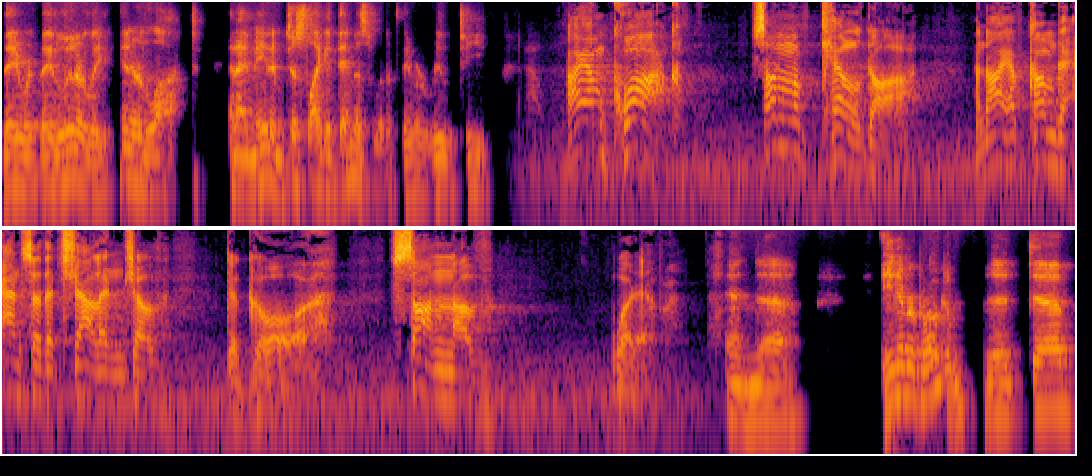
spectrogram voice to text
they were they literally interlocked, and I made them just like a dentist would if they were real teeth. I am Quark, son of Keldar, and I have come to answer the challenge of D'Ghor, son of whatever. And uh, he never broke them. That uh,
